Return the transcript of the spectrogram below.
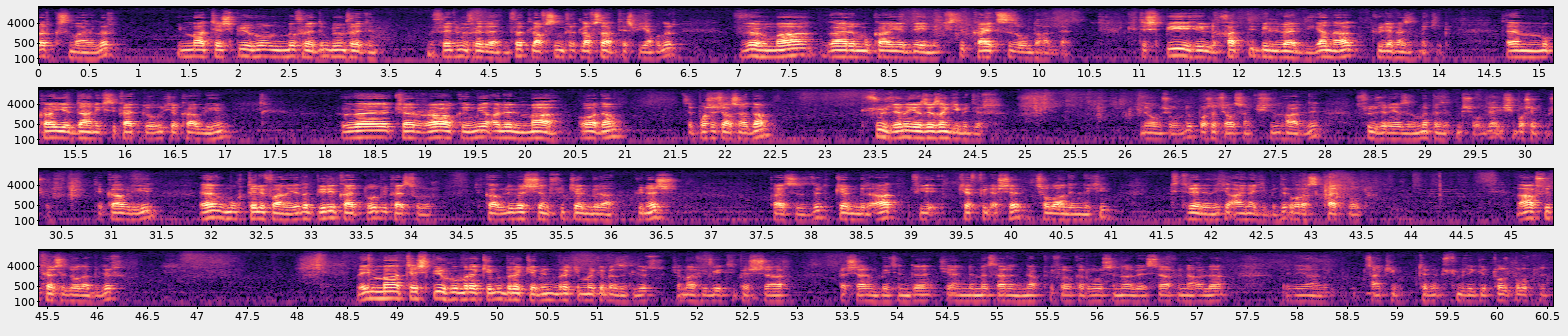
dört kısma ayrılır. İmma teşbihun müfredin bi müfredin. Müfredi müfrede. Müfred lafzı müfred lafza teşbih yapılır. Ve huma gayri mukayyedeyn. İkisi kayıtsız olduğu halde. Teşbihil hatti bil verdi. Yana güle benzetmek gibi. Em mukayyedan ikisi kayıtlı olur ki kavlihim. Ve kerrakimi alel ma. O adam, işte boşa çalışan adam su üzerine yazı yazan gibidir. Ne olmuş oldu? Boşa çalışan kişinin halini su üzerine yazılma benzetmiş oldu. İşi boşa gitmiş olur. Tekavliyi ev muhtelifane ya da biri kayıtlı olur, bir kayıtsız olur. Tekavli ve şemsü kel mirat. Güneş kayıtsızdır. Kel mirat fi keffil eşel. Çolağın elindeki titreyen elindeki ayna gibidir. Orası kayıtlı oldu. Ve aksi tersi de olabilir. Ve imma teşbihu mürekkebin mürekkebin mürekkeb mürekkebe benzetilir. Kema fi beyti peşşar. Peşşarın beytinde ki enne mezarın nakli fevka ruhusuna ve esafine ala e, yani sanki üstümüzdeki toz bulutu,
